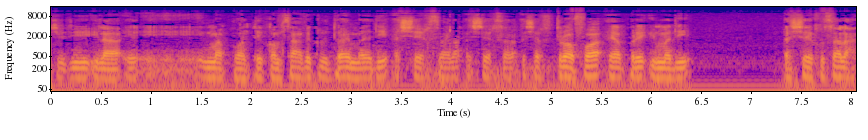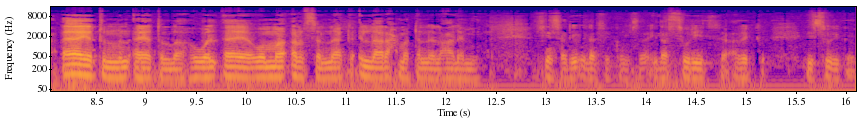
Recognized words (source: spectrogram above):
Je dis, il, a, il, m'a pointé comme ça avec le doigt, il m'a dit, Cheikh Salah, Cheikh Salah, trois fois, et après il m'a dit, الشيخ صالح آية من آيات الله هو الآية وما أرسلناك إلا رحمة للعالمين fait comme ça. Il a souri avec. Sourit comme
